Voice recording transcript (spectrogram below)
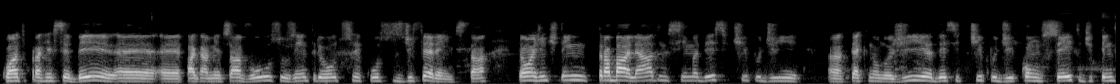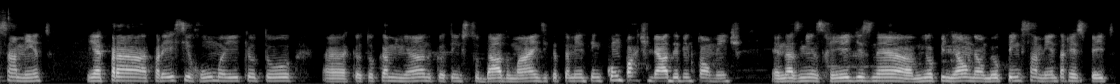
quanto para receber é, é, pagamentos avulsos, entre outros recursos diferentes. Tá? Então a gente tem trabalhado em cima desse tipo de uh, tecnologia, desse tipo de conceito, de pensamento, e é para esse rumo aí que eu tô uh, que eu tô caminhando, que eu tenho estudado mais e que eu também tenho compartilhado eventualmente é, nas minhas redes, né, a minha opinião, né, o meu pensamento a respeito,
